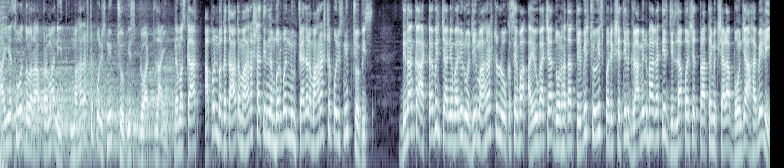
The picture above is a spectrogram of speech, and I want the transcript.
आय एस ओ द्वारा प्रमाणित महाराष्ट्र पोलीस न्यूज चोवीस डॉट लाईव्ह. नमस्कार आपण बघत आहात महाराष्ट्रातील number one news channel Maharashtra police news चोवीस. दिनांक अठ्ठावीस जानेवारी रोजी महाराष्ट्र लोकसेवा आयोगाच्या दोन हजार तेवीस चोवीस परीक्षेतील ग्रामीण भागातील जिल्हा परिषद प्राथमिक शाळा भोंजा हवेली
